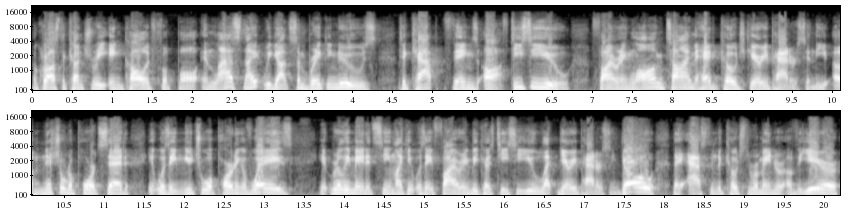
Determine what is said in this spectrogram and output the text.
across the country in college football. And last night we got some breaking news to cap things off. TCU firing longtime head coach Gary Patterson. The initial report said it was a mutual parting of ways. It really made it seem like it was a firing because TCU let Gary Patterson go. They asked him to coach the remainder of the year.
